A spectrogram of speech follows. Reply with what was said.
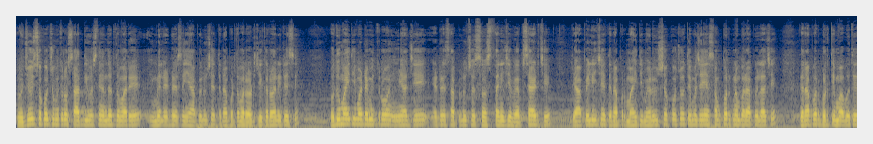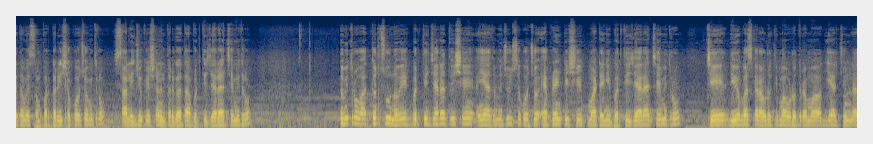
તમે જોઈ શકો છો મિત્રો, સાત દિવસની અંદર તમારે ઈમેલ એડ્રેસ અહીંયા આપેલું છે, તેના પર તમારે અરજી કરવાની રહેશે. વધુ માહિતી માટે મિત્રો, અહીંયા જે એડ્રેસ આપેલું છે સંસ્થાની જે વેબસાઇટ છે, તે આપેલી છે, તેના પર માહિતી મેળવી શકો છો. તેમજ અહીંયા સંપર્ક નંબર આપેલા છે, તેના પર ભરતી બાબતે તમે સંપર્ક કરી શકો છો મિત્રો. સાલ એજ્યુકેશન અંતર્ગત આ ભરતી જાહેરાત છે મિત્રો. તો મિત્રો, વાત કરશું નવી એક ભરતી જાહેરાત વિશે. અહીંયા તમે જોઈ શકો છો એપ્રેન્ટિસશીપ માટેની ભરતી જાહેરાત છે મિત્રો. જે દિવ્ય ભાસ્કર આવૃત્તિમાં વડોદરામાં અગિયાર જૂનના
